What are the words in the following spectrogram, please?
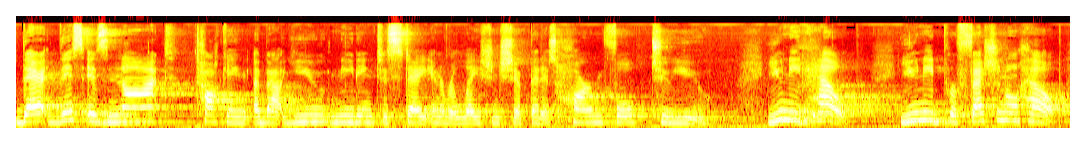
that this is not talking about you needing to stay in a relationship that is harmful to you. You need help. You need professional help.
